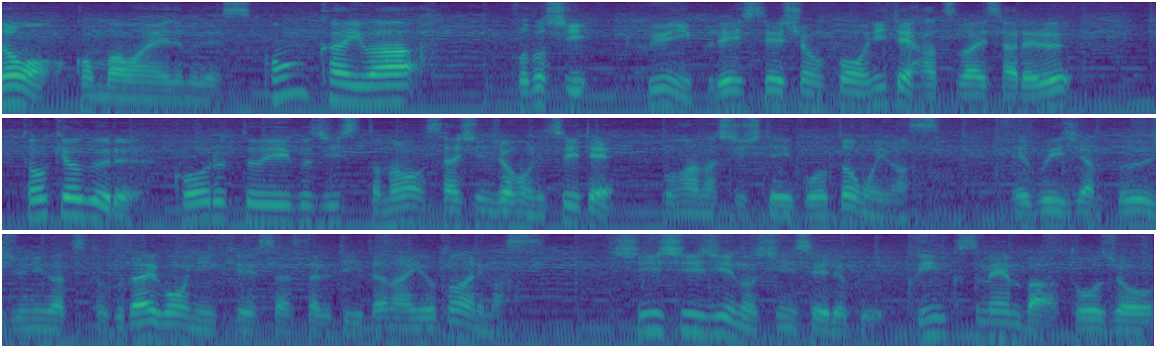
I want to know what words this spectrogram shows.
どうもこんばんは NM です。今回は今年冬にプレイステーション4にて発売される東京グールコールトゥエグジストの最新情報についてお話ししていこうと思います。V ジャンプ12月特大号に掲載されていた内容となります。CCG の新勢力クインクスメンバー登場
